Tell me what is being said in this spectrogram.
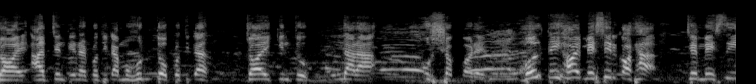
জয়, আর্জেন্টিনার প্রতিটা মুহূর্ত, প্রতিটা জয় কিন্তু তারা উৎসব করে। বলতেই হয় মেসির কথা যে, মেসি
